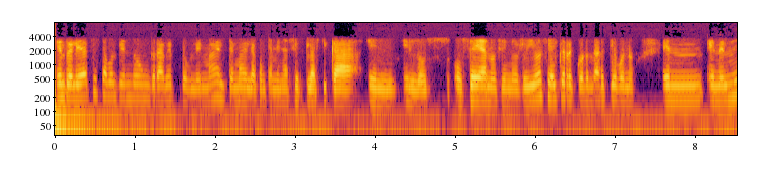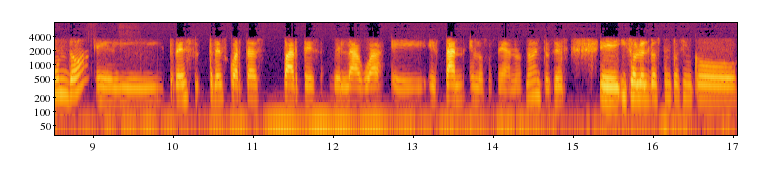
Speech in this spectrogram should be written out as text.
en realidad se está volviendo un grave problema el tema de la contaminación plástica en, en los océanos y en los ríos y hay que recordar que, bueno, en, en el mundo el tres, tres cuartas partes del agua eh, están en los océanos, ¿no? Entonces, eh, y solo el 2.5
